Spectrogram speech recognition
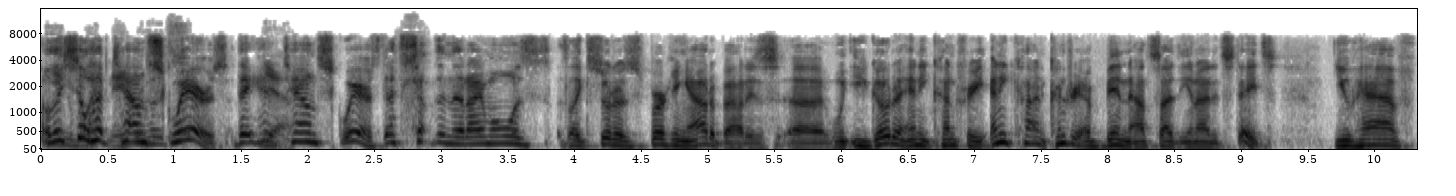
Oh, they still have town squares. They have Yeah. town squares. That's something that I'm always like sort of spurking out about. Is uh, when you go to any country, any kind country I've been outside the United States, you have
